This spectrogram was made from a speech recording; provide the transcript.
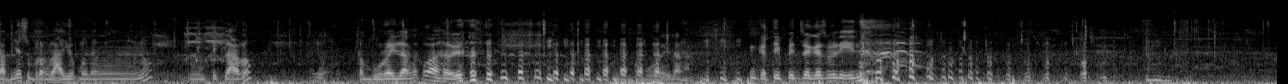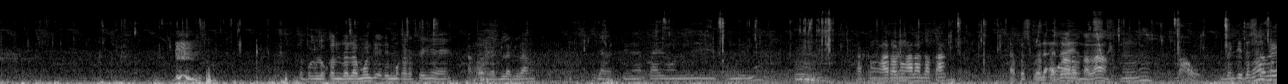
Sabi niya, sobrang layo mo ng, ano, ng tiklaro. Tamburay lang ako ah. Mamuray lang ah. Katipid sa gasolina. Kapag lukan dala mo, di rin makarating eh. Ako naglag lang. Dati na tayo ng pumuli na. Hmm. Tatlong araw na nga lang tatag. Tapos wala ano araw eh. na lang. Wow. 20 tas kami.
